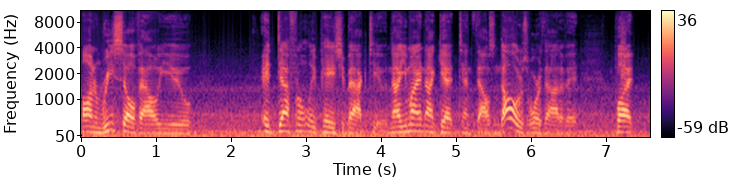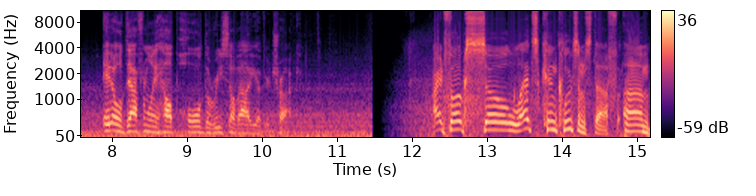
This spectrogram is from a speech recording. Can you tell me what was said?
on resale value, it definitely pays you back too. Now, you might not get $10,000 worth out of it, but it'll definitely help hold the resale value of your truck. All right, folks, so let's conclude some stuff. Um,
